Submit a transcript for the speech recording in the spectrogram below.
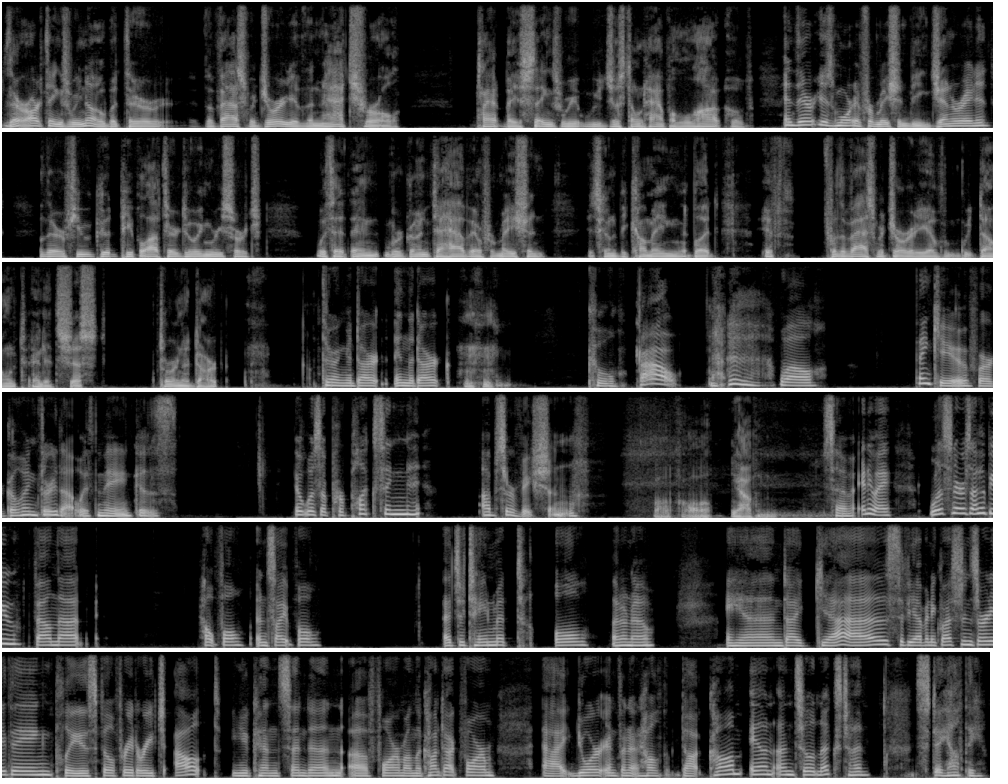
there are things we know, but there the vast majority of the natural plant based things we, we just don't have a lot of and there is more information being generated. There are a few good people out there doing research with it and we're going to have information. It's going to be coming, but if for the vast majority of them we don't and it's just throwing a dart. Throwing a dart in the dark. Cool. Ow! well, thank you for going through that with me because it was a perplexing observation. Yeah. So, anyway, listeners, I hope you found that helpful, insightful, edutainmental. I don't know. And I guess if you have any questions or anything, please feel free to reach out. You can send in a form on the contact form at yourinfinitehealth.com. And until next time, stay healthy.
